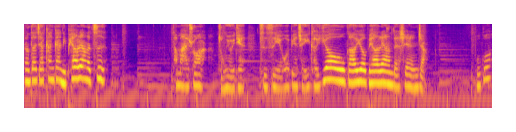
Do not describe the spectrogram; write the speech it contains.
让大家看看你漂亮的刺。”他们还说啊，总有一天，次次也会变成一颗又高又漂亮的仙人掌。不过，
